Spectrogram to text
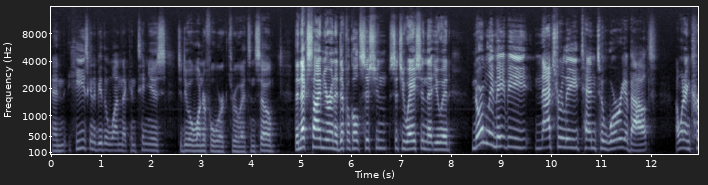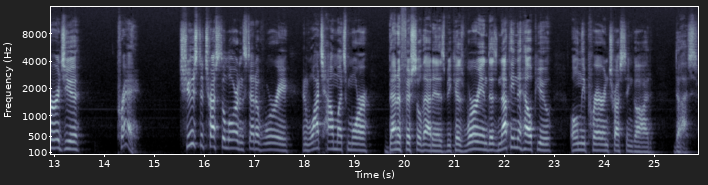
and he's going to be the one that continues to do a wonderful work through it. And so the next time you're in a difficult situation that you would normally maybe naturally tend to worry about, I want to encourage you pray. Choose to trust the Lord instead of worry and watch how much more beneficial that is because worrying does nothing to help you, only prayer and trusting God does.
